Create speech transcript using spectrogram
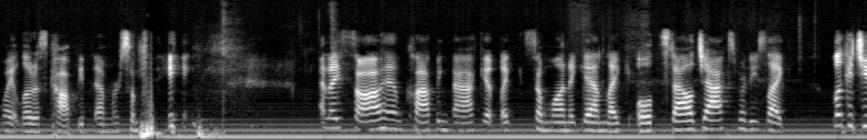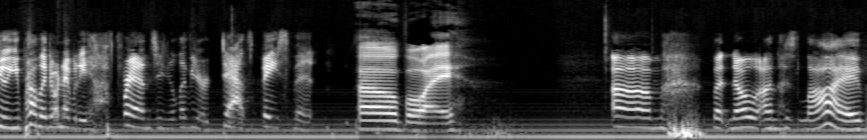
White Lotus copied them or something. and I saw him clapping back at like someone again, like old style Jax, where he's like, Look at you, you probably don't have any friends and you live in your dad's basement. Oh boy. Um, but no, on his live,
